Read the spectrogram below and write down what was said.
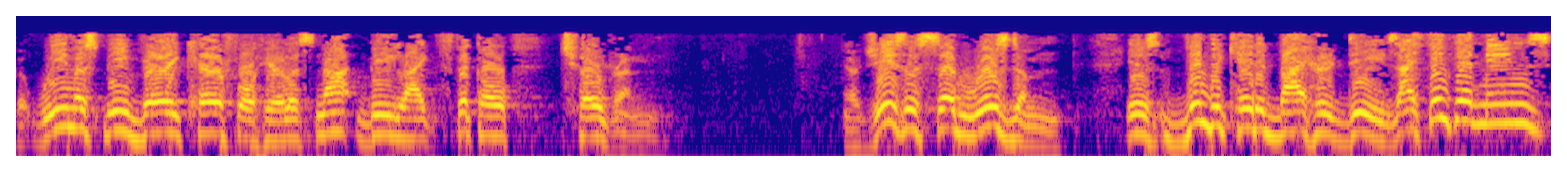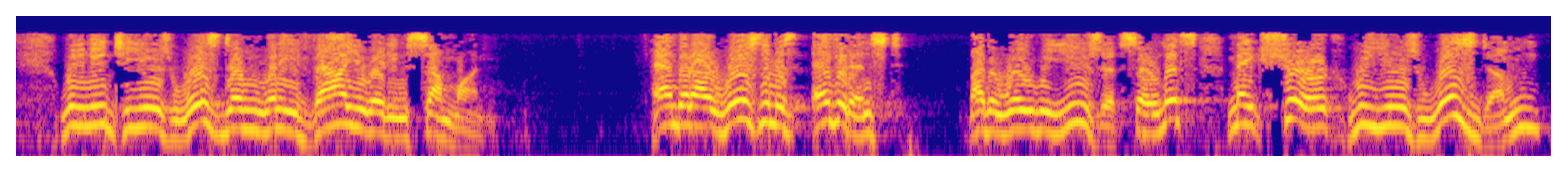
But we must be very careful here. Let's not be like fickle children. Know, Jesus said wisdom is vindicated by her deeds. I think that means we need to use wisdom when evaluating someone. And that our wisdom is evidenced by the way we use it. So let's make sure we use wisdom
